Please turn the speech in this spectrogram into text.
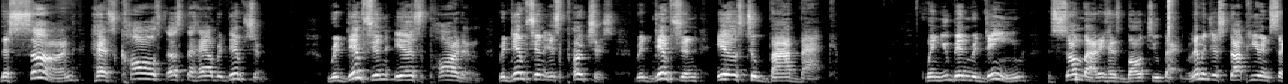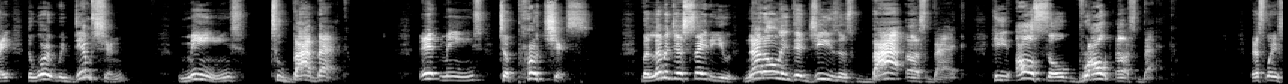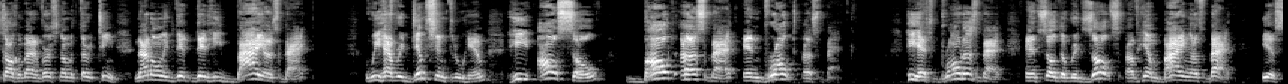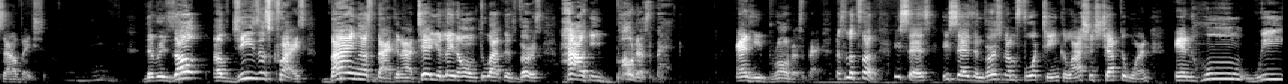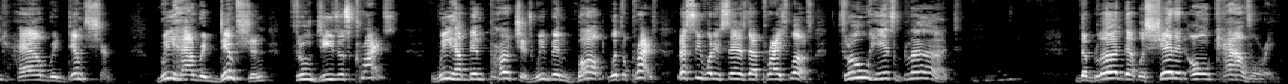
The Son has caused us to have redemption. Redemption is pardon. Redemption is purchase. Redemption is to buy back. When you've been redeemed, Somebody has bought you back. Let me just stop here and say the word redemption means to buy back. It means to purchase. But let me just say to you, not only did Jesus buy us back, he also brought us back. That's what he's talking about in verse number 13. Not only did, did he buy us back, we have redemption through him, he also bought us back and brought us back. He has brought us back. And so the results of him buying us back is salvation. Amen. The result of Jesus Christ buying us back, and I'll tell you later on throughout this verse how he bought us back and he brought us back. Let's look further. He says, he says in verse number 14, Colossians chapter 1, in whom we have redemption. We have redemption through Jesus Christ. We have been purchased. We've been bought with a price. Let's see what he says that price was. Through his blood. The blood that was shedded on Calvary.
